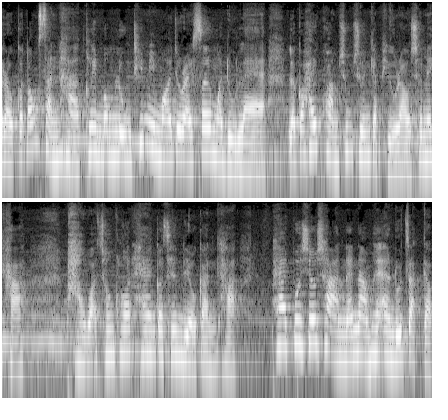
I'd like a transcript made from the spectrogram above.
เราก็ต้องสรรหาครีมบำรุงที่มีมอยส์เจอไรเซอร์มาดูแล แล้วก็ให้ความชุ่มชื้นกับผิวเราใช่ไหมคะ ภาวะช่องคลอดแห้งก็เช่นเดียวกันค่ะ แพทย์ผู้เชี่ยวชาญแนะนำให้แอนรู้จักกับ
